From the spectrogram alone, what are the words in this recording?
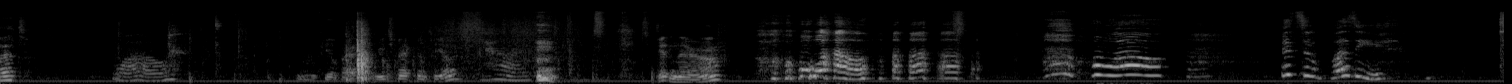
Feel that? Wow. You wanna feel back? Reach back and feel it? Yeah. Getting there, huh? wow. wow. It's so fuzzy.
